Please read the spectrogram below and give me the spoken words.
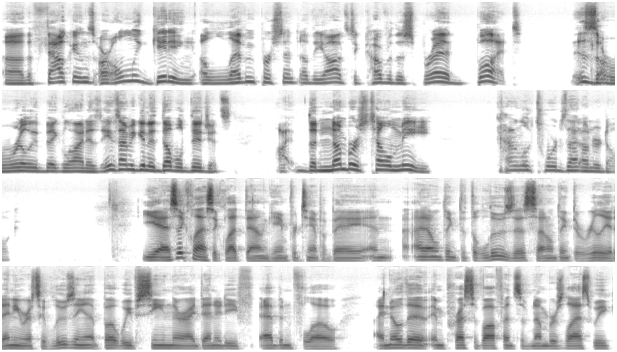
Uh, the Falcons are only getting 11% of the odds to cover the spread, but this is a really big line. Is anytime you get into double digits, I, the numbers tell me kind of look towards that underdog. Yeah, it's a classic letdown game for Tampa Bay, and I don't think that they'll lose this. I don't think they're really at any risk of losing it, but we've seen their identity ebb and flow. I know the impressive offensive numbers last week,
